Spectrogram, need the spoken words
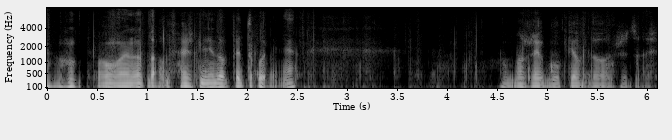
Mówię, no dobrze, już nie dopytuję, nie? Bo Może głupio było, czy coś.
